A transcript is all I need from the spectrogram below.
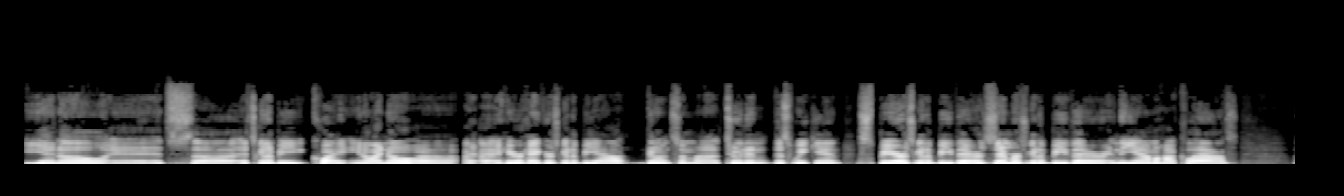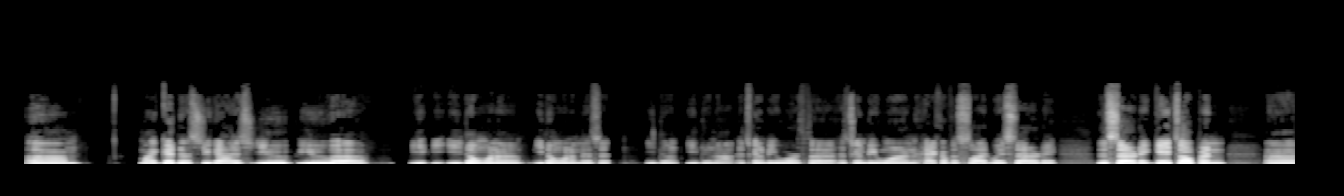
you know, it's uh, it's going to be quite. You know, I know. Uh, I, I hear Hager's going to be out doing some uh, tuning this weekend. Spears going to be there. Zimmer's going to be there in the Yamaha class. Um, my goodness, you guys, you you uh, you you don't want to you don't want to miss it. You don't you do not. It's going to be worth. Uh, it's going to be one heck of a slideway Saturday. This Saturday, gates open. Uh,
